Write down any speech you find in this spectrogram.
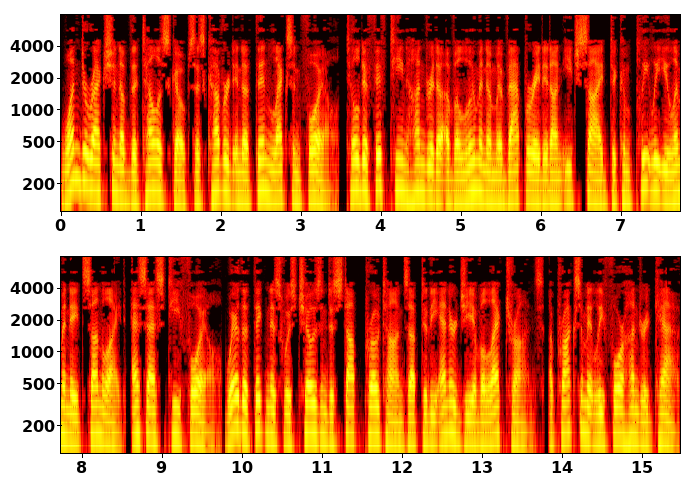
One direction of the telescopes is covered in a thin Lexan foil, tilde 1500 of aluminum evaporated on each side to completely eliminate sunlight, SST foil where the thickness was chosen to stop protons up to the energy of electrons approximately 400 keV.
